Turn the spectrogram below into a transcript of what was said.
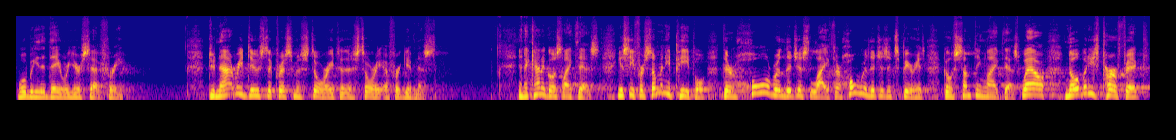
will be the day where you're set free. Do not reduce the Christmas story to the story of forgiveness. And it kind of goes like this. You see, for so many people, their whole religious life, their whole religious experience goes something like this. Well, nobody's perfect,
